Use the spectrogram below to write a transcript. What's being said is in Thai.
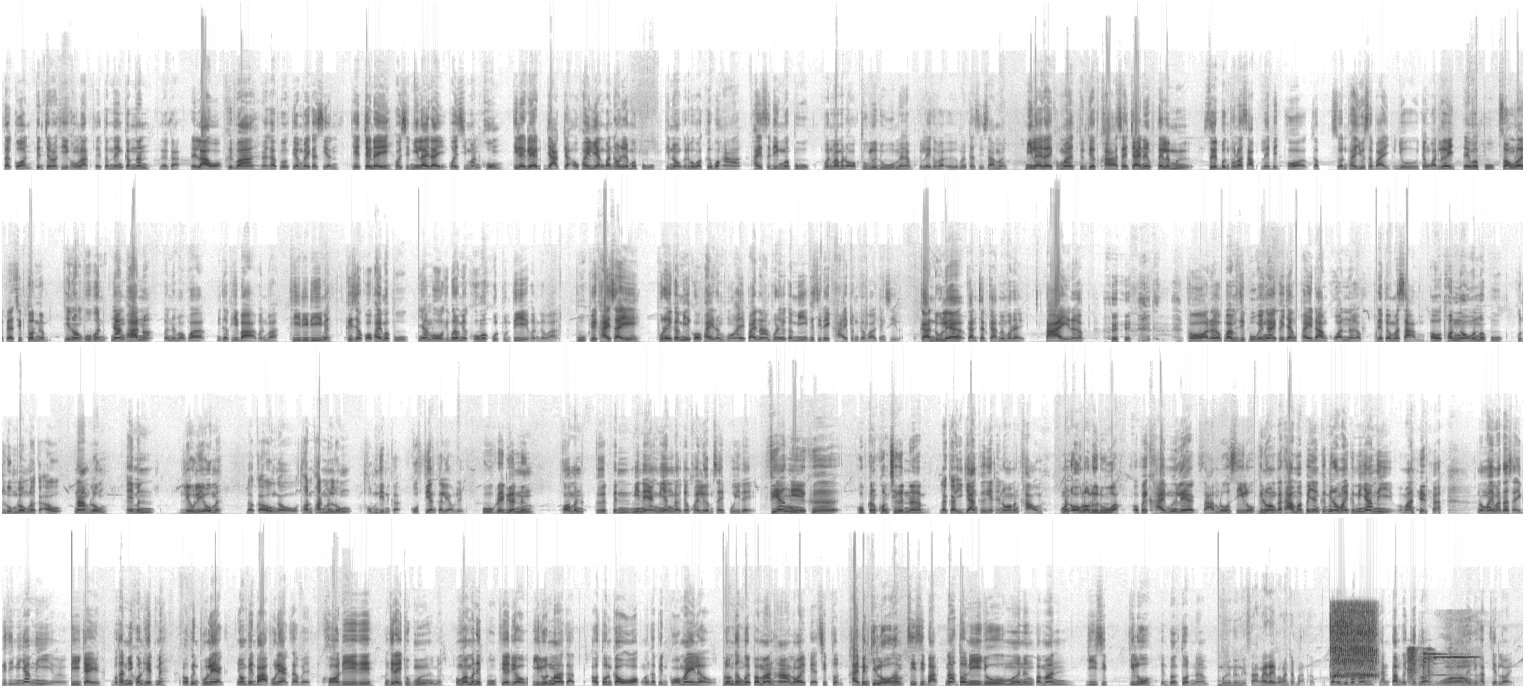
แต่ก่อนเป็นเจ้าหน้าที่ของรัฐในตำแหน่งกำนันแล้วก็ได้ลาออกคิดว่านะครับช่วงเตรียมไว้เกษียณเฮ็ดจังใดคอยสิมีรายได้คอยสิมันคง ที่แรกๆอยากจะเอาไผ่เลี้ยงบ้านเฮานี่แหละมาปลูกพี่น้องก็เลยบอกว่าคือบ่หาไผ่สะดิ่งมาปลูกเพิ่นว่ามันออกทุกฤดูนะครับก็เลยก็ว่าเออมันก็สิสามารถมีรายได้เข้ามาจุนเจือค่าใช้จ่ายในแต่ละมื้อเสิร์ชเบิ่งโทรศัพท์เลยไปพ่อกับสวนไผ่อยู่สบายอยู่จังหวัดเลยแต่มาปลูก 280 ต้นครับ พี่น้องผู้เพิ่นย่างพานเนาะเพิ่นบอกว่ามีแต่พี่บ้าเพิ่นว่าทีดีๆไหมคือจะเอากอไผ่มาปลูกย้ำออกสิบ่เอาแมคโคมาขุดพุ่นตี้เพิ่นก็ว่าปลูกไปขายใสผู้ใดก็มีกอไผ่น้ำหัวไห้ปลายน้ำผู้ใดก็มีก็สิได้ขายเพิ่นก็ว่าจังซี่ล่ะการดูแลการจัดการมันบ่ได้ตายนะครับท่อนะครับว่ามันสิปลูกยังไงคือจังไผ่ดามขวัญนะครับเดี๋ยวไปเอามาสามเอาทอนเงามันมาปลูกขุดหลุมลงแล้วก็เอาน้ำลงให้มันเหลวๆไหมแล้วก็เอาเงาทอนพันธุ์มันลงถมดินกับกบเฟียงกับแล้วเลย ปลูกได้เดือนหนึง พอมันเกิดเป็นมีแหนงมีหยังเราจังค่อยเริ่มใส่ปุ๋ยได้เฟียงนี่คือกบกันความชื้นนะครับแล้วก็อีกอย่างคือเห็ดไหหนอมันขาว มันออกนอกฤดูอะเอาไปขายมือแรก3โล4โลพี่น้องก็ถามว่าเป็นหยังคือมีน้องใหม่คือมีย้ำนี่ประมาณนี้นะ น้องใหม่มาแตาใสคือสิมีย้ำนี่ดีใจบ่ทันมีคนเฮ็ดไหมน้องเป็นผู้แรกย้อมเป็นบ้าผู้แรกซะไปคอดีที่มันจะได้ทุกมือเห็นไหมผมว่ามันได้ปลูกเทียเดียว ปีรุ่นมากกับเอาต้นเก่าออกมันก็เป็นกอไม้แล้วรวมทั้งเบิดประมาณ580ต้นขายเป็นกิโลครับ40บาทณตอนนี้อยู่มือหนึงประมาณ 20กิโลเป็นเบื้องต้นนะครับมือหนึ่งในสั่งรายได้ประมาณจักบาทครับก็ได้อยู่ประมาณขั้นต่ำก็700ได้อยู่ครับ700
